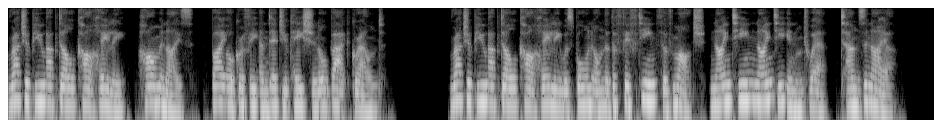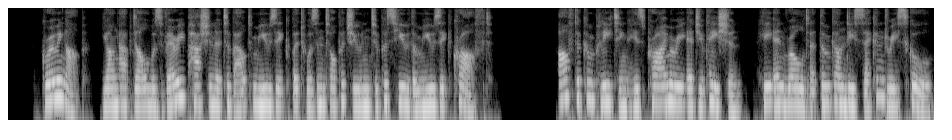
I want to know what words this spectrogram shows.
Rajabu Abdul Kahali, Harmonize, biography and educational background. Rajabu Abdul Kahali was born on the 15th of March 1990 in Mtwara, Tanzania. Growing up, young Abdul was very passionate about music but wasn't opportune to pursue the music craft. After completing his primary education, he enrolled at the Mkundi Secondary School,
